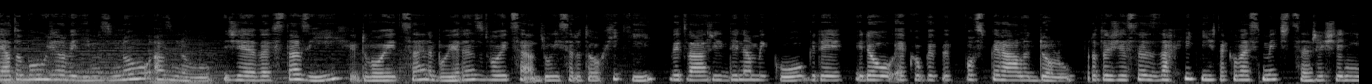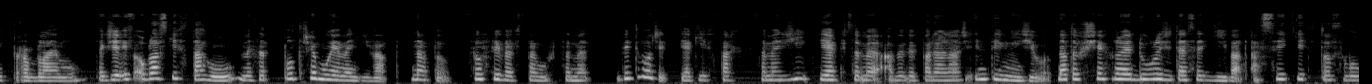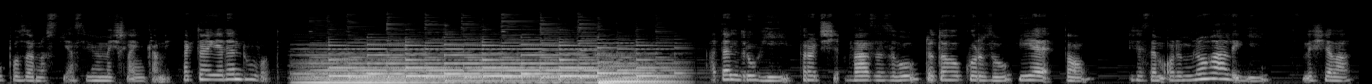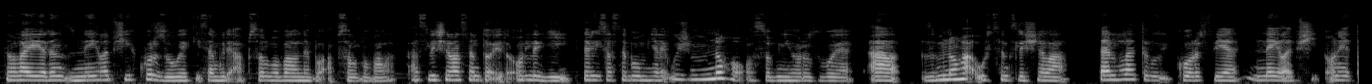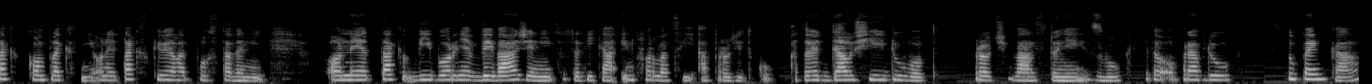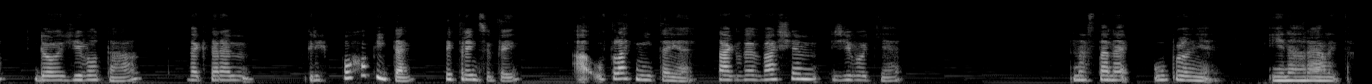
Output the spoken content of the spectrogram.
Já to bohužel vidím znovu a znovu, že ve vztazích dvojice nebo jeden z dvojice a druhý se do toho chytí, vytváří dynamiku, kdy jdou jakoby po spirále dolů, protože se zachytí v takové smyčce řešení problému. Takže i v oblasti vztahu my se potřebujeme dívat na to, co si ve vztahu chceme vytvořit, jaký vztah chceme žít, jak chceme, aby vypadal náš intimní život. Na to všechno je důležité se dívat a sytit to svou pozorností a svými myšlenkami. Tak to je jeden důvod. A ten druhý, proč vás zvu do toho kurzu, je to, že jsem od mnoha lidí slyšela, tohle je jeden z nejlepších kurzů, jaký jsem kdy absolvoval nebo absolvovala. A slyšela jsem to i od lidí, kteří za sebou měli už mnoho osobního rozvoje a z mnoha úst jsem slyšela, tenhle tvůj kurz je nejlepší. On je tak komplexní, on je tak skvěle postavený, on je tak výborně vyvážený, co se týká informací a prožitku. A to je další důvod, proč vás do něj zvu. Je to opravdu stupenka do života, ve kterém, když pochopíte ty principy a uplatníte je, tak ve vašem životě nastane úplně jiná realita.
